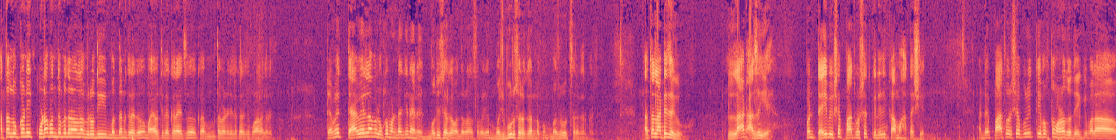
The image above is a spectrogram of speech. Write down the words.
आता लोकांनी कोणा पंतप्रधानाला विरोधी मतदान करायचं? मायावतीला करायचं का ममता बॅनर्जीला करायचं? कोणाला करायचं? त्यामुळे त्यावेळेला मग लोक म्हणतात की नाही नाही मोदी सरकार पंतप्रधान असलं पाहिजे. मजबूर सरकार नको मजबूत सरकार पाहिजे. आता लाटेचं घेऊ. लाट आजही आहे. पण त्याहीपेक्षा पाच वर्षात केलेली कामं हाताशी आहेत. आणि पाच वर्षापूर्वी ते फक्त म्हणत होते की मला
